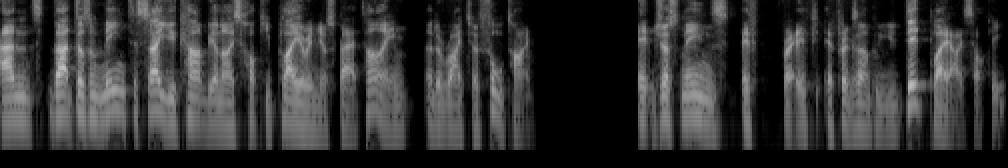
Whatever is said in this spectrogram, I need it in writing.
And that doesn't mean to say you can't be an ice hockey player in your spare time and a writer full time. It just means if, if, if, for example, you did play ice hockey,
